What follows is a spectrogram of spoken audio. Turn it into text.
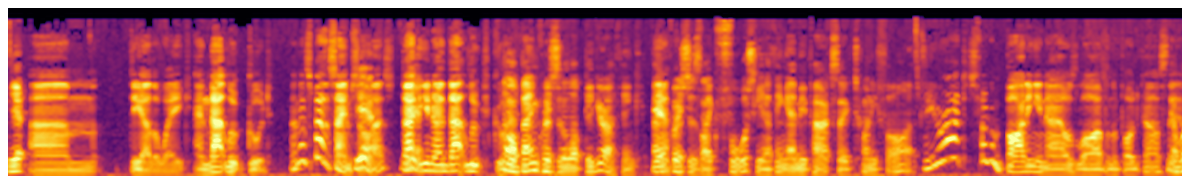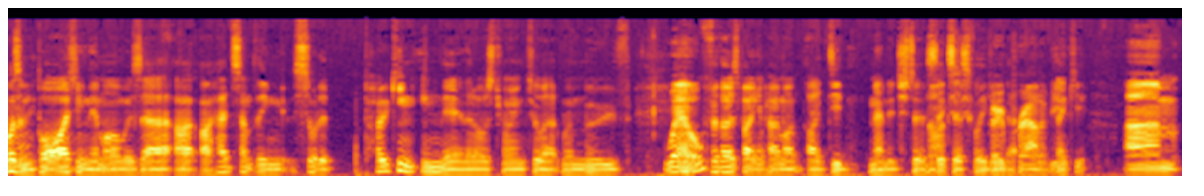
Yep. um, the other week, and that looked good. And that's about the same Yeah, size. That yeah. you know that looked good. Oh, Bankwest is a lot bigger, I think. Yeah. Bankwest is like 40. I think AAMI Park's like 25. You're you right? Just fucking biting your nails live on the podcast. There, I wasn't mate? biting them. I was. Uh, I, I had something sort of poking in there that I was trying to uh, remove. Well, Um, for those playing at home, I, I did manage to Nice. successfully Very do that. Very proud of you. Thank you. um,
